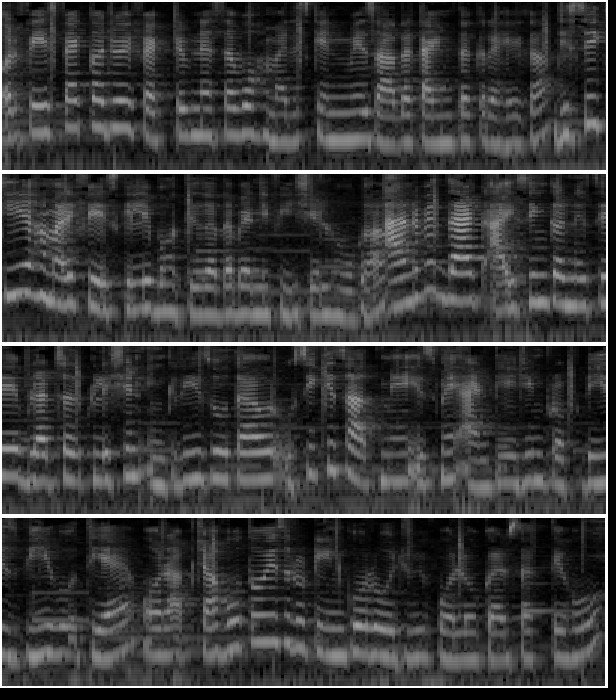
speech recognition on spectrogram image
और फेस पैक का जो इफेक्टिवनेस है, वो हमारी स्किन में ज़्यादा टाइम तक रहेगा, जिससे कि ये हमारे फेस के लिए बहुत ही ज़्यादा बेनिफिशियल होगा। एंड विद दैट आइसिंग करने से ब्लड सर्कुलेशन इंक्रीज होता है और उसी के साथ में इसमें एंटी एंटी एजिंग प्रॉपर्टीज़ भी होती है और आप चाहो तो इस रूटीन को रोज भी फॉलो कर सकते हो।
